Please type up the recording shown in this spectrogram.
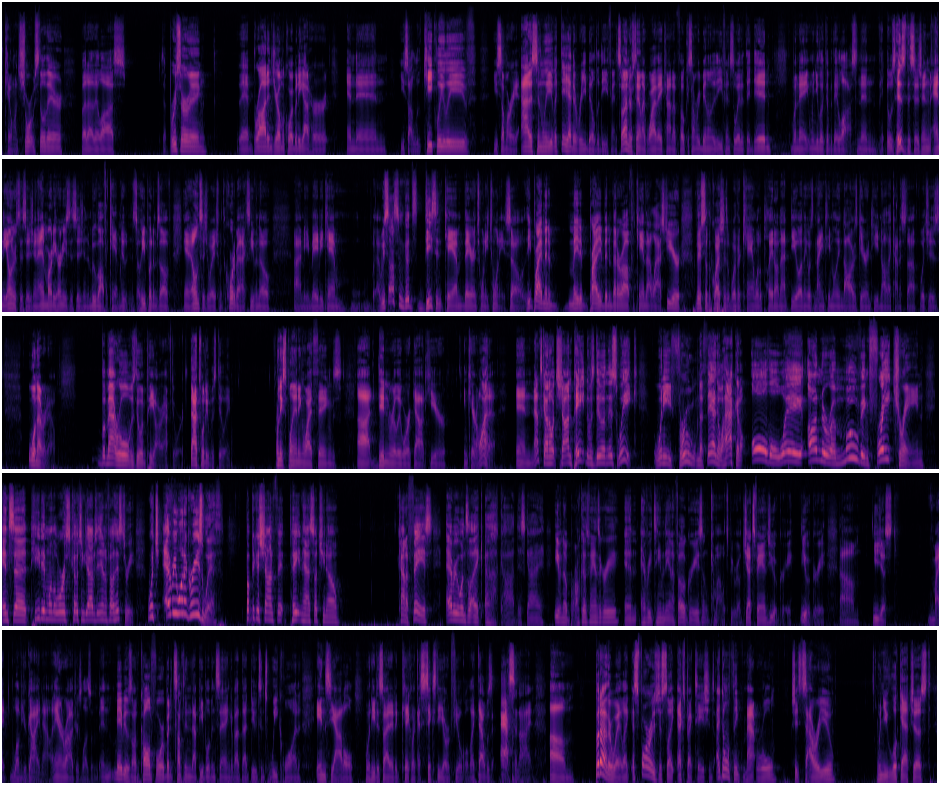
Kawann Short was still there, but uh, they lost. Bruce Irving? They had brought in Gerald McCoy, but he got hurt, and then you saw Luke Kuechly leave. You saw Mario Addison leave. Like they had to rebuild the defense. So I understand like why they kind of focused on rebuilding the defense the way that they did when they when you looked at what they lost. And then it was his decision and the owner's decision and Marty Hurney's decision to move off of Cam Newton. So he put himself in an own situation with the quarterbacks, even though I mean maybe Cam we saw some good decent Cam there in 2020. So he probably made, a, made it probably been better off with Cam that last year. There's still the questions of whether Cam would have played on that deal. I think it was 19 million dollars guaranteed and all that kind of stuff, which is we'll never know but Matt Rhule was doing PR afterwards. That's what he was doing, and explaining why things uh, didn't really work out here in Carolina. And that's kind of what Sean Payton was doing this week when he threw Nathaniel Hackett all the way under a moving freight train and said he did one of the worst coaching jobs in NFL history, which everyone agrees with. But because Sean Payton has such, you know, kind of face, everyone's like, oh God, this guy. Even though Broncos fans agree and every team in the NFL agrees, and come on, let's be real. Jets fans, you agree. You agree. Um, you just might love your guy now. And Aaron Rodgers loves him. And maybe it was uncalled for, but it's something that people have been saying about that dude since week one in Seattle when he decided to kick like a 60 yard field goal. Like that was asinine. Um, but either way, like as far as just like expectations, I don't think Matt Rhule should sour you when you look at just –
